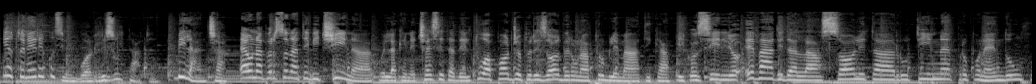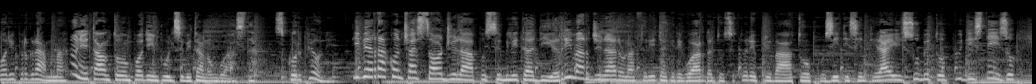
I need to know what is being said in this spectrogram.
e ottenere così un buon risultato. Bilancia, è una persona a te vicina, quella che necessita del tuo appoggio per risolvere una problematica. Il consiglio evadi dalla solita routine proponendo un fuori programma. Ogni tanto un po' di impulsività non guasta. Scorpione, ti verrà concessa oggi la possibilità di rimarginare una ferita che riguarda il tuo settore privato, così ti sentirai subito più disteso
